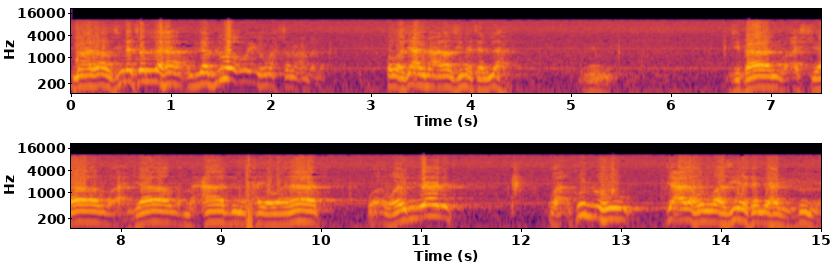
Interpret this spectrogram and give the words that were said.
مع الأرض زينة لها لنبلوهم أيهم أحسن عملا. والله جعل مع الأرض زينة لها. من جبال وأشجار وأحجار ومعادن وحيوانات وغير ذلك وكله جعله الله زينة لهذه الدنيا.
